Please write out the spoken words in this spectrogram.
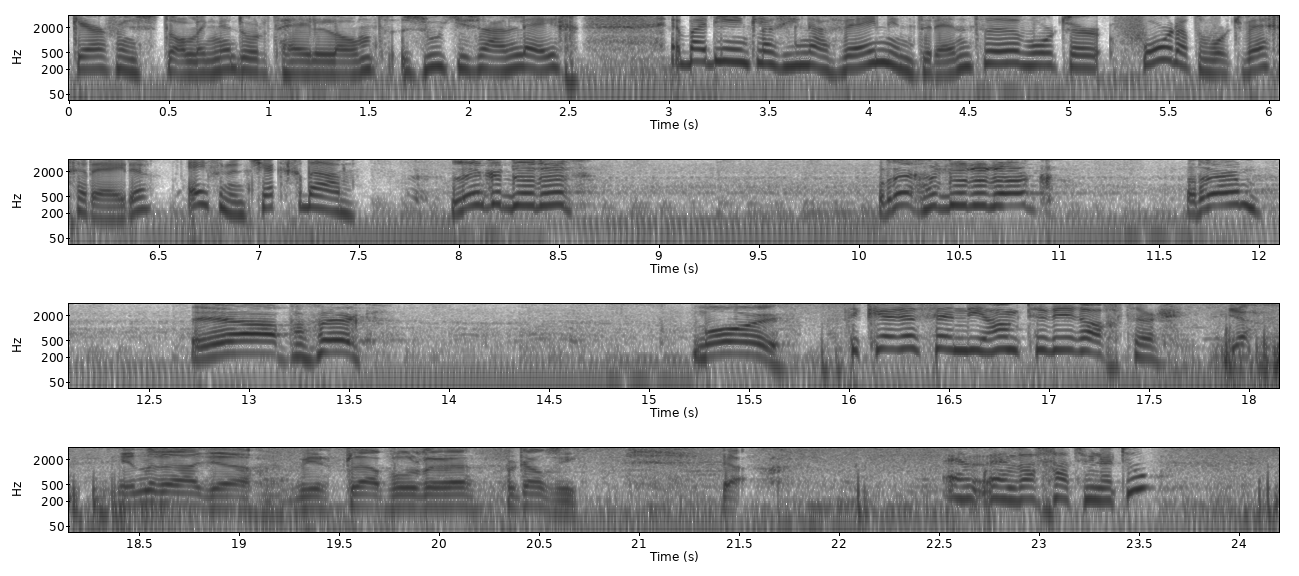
caravanstallingen door het hele land zoetjes aan leeg. En bij die in Klazinaveen in Drenthe wordt er, voordat er wordt weggereden, even een check gedaan. Linker doet het. Rechter doet het ook. Rem. Ja, perfect. Mooi. De caravan die hangt er weer achter. Ja, inderdaad. Ja. Weer klaar voor de vakantie. Ja. En, en, waar gaat u naartoe? Uh,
